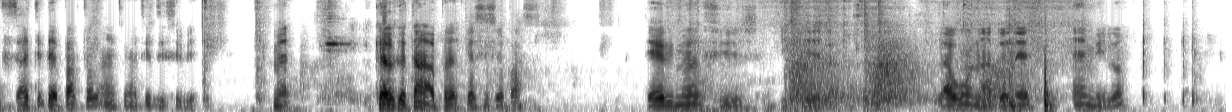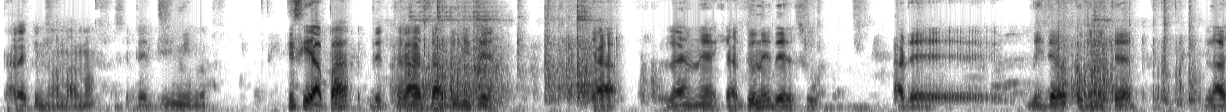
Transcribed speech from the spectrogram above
Ça a été des pactoles hein, qui ont été distribués. Mais, quelque temps après, qu'est-ce qui se passe? Des rumeurs fusent ici et là. là où on a donné 1 million, il paraît que normalement, c'était 10 millions. Puisqu'il n'y a pas de traçabilité, il y a l'ANR qui a donné des sous à des leaders communautaires. Là,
